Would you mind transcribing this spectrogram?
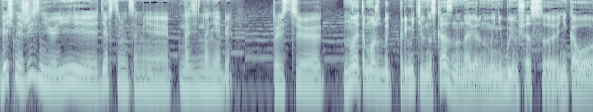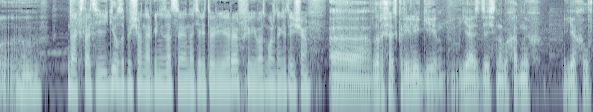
вечной жизнью и девственницами на, на небе. То есть, э, Ну, это может быть примитивно сказано, наверное. Мы не будем сейчас никого... да, кстати, ИГИЛ запрещенная организация на территории РФ и, возможно, где-то еще. Э, Возвращаясь к религии, я здесь на выходных ехал в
